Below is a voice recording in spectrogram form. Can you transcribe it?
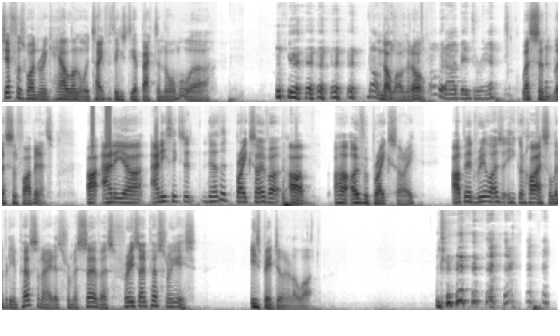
Jeff was wondering how long it would take for things to get back to normal. Uh, not, not long at all. Not when Abed's around. Less than less than five minutes. Uh, Annie. Uh, Annie thinks that now that breaks over. Uh, uh, over break. Sorry. Abed realised that he could hire celebrity impersonators from a service for his own personal use. He's been doing it a lot.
